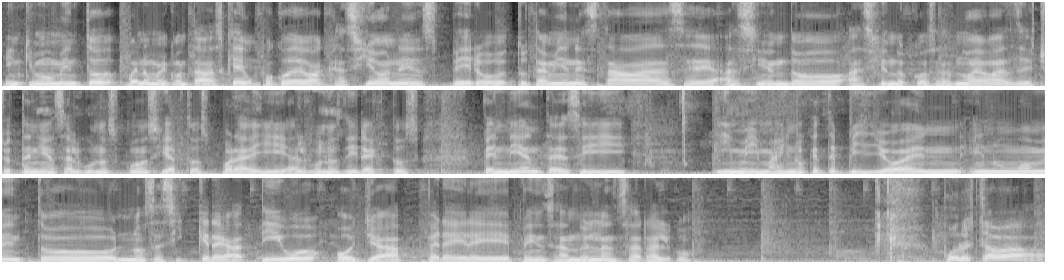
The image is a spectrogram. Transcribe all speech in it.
¿En qué momento? Bueno, me contabas que un poco de vacaciones, pero tú también estabas eh, haciendo, haciendo cosas nuevas. De hecho, tenías algunos conciertos por ahí, algunos directos pendientes y, y me imagino que te pilló en, en un momento, no sé si creativo o ya pre pensando en lanzar algo. Bueno, estaba,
